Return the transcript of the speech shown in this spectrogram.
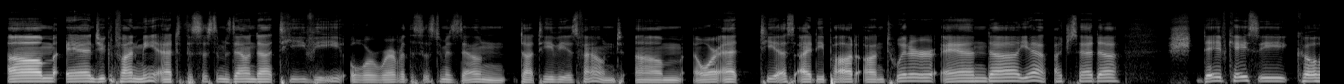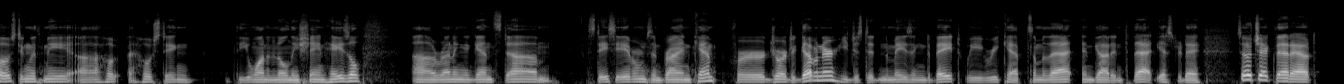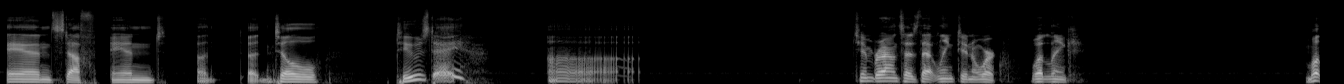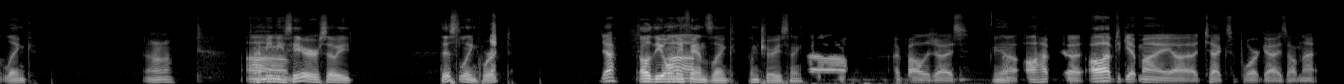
Um, and you can find me at thesystemsdown.tv or wherever the system is down.tv is found. Um, or at TSIDpod on Twitter. And uh, yeah, I just had uh, Sh- Dave Casey co-hosting with me, uh, ho- hosting the one and only Shane Hazel, uh, running against um, Stacey Abrams and Brian Kemp for Georgia governor. He just did an amazing debate. We recapped some of that and got into that yesterday. So check that out and stuff. And uh, until Tuesday, uh, Tim Brown says that link didn't work. What link? what link? I don't know. I mean, he's Um, here, so he. This link worked. Yeah. Oh, the Uh, OnlyFans link. I'm sure he's saying. I apologize. Yeah. Uh, I'll have to. I'll have to get my uh, tech support guys on that.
